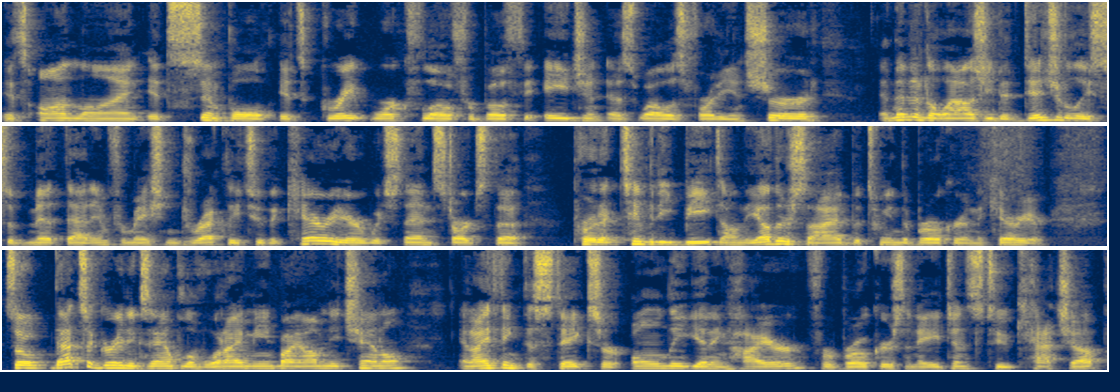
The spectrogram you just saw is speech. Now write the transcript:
it's online, it's simple, it's great workflow for both the agent as well as for the insured. And then it allows you to digitally submit that information directly to the carrier, which then starts the productivity beat on the other side between the broker and the carrier. So that's a great example of what I mean by omni channel. And I think the stakes are only getting higher for brokers and agents to catch up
